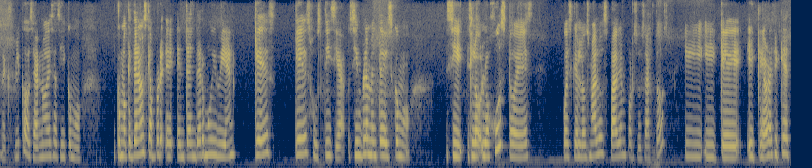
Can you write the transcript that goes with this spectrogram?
me explico o sea no es así como como que tenemos que eh, entender muy bien qué es qué es justicia. Simplemente es como si lo, lo justo es pues que los malos paguen por sus actos y, que, y que ahora sí que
